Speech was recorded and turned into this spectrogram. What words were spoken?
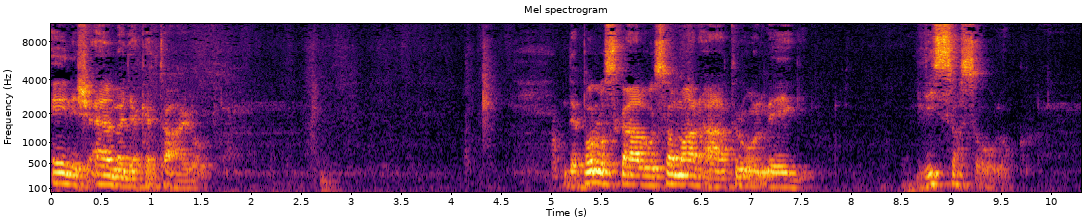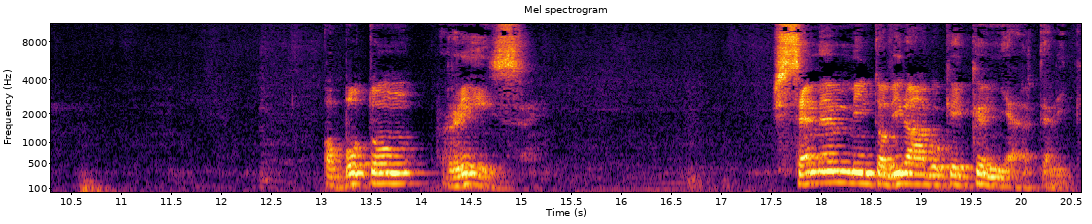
én is elmegyek-e tájról. De poroszkáló szamárhátról még visszaszólok. A botom réz, és szemem, mint a virágoké könnyel telik,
